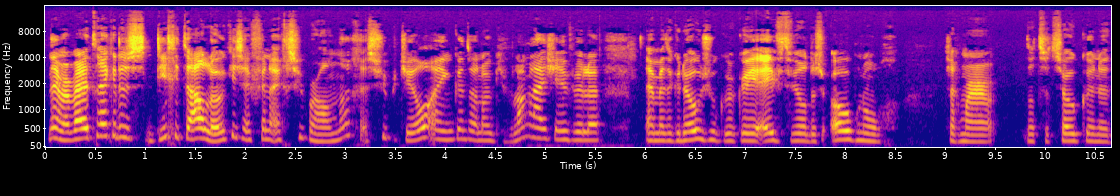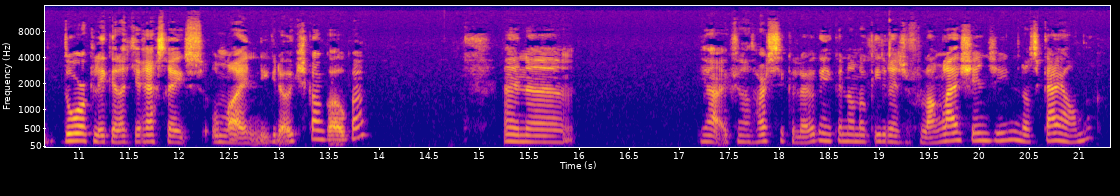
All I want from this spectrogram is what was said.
Nee, maar wij trekken dus digitaal loodjes. Ik vind het echt super handig. Super chill. En je kunt dan ook je verlanglijstje invullen. En met een cadeauzoeker kun je eventueel dus ook nog, zeg maar, dat ze het zo kunnen doorklikken dat je rechtstreeks online die cadeautjes kan kopen. En eh, ja, ik vind dat hartstikke leuk. En je kunt dan ook iedereen zijn verlanglijstje inzien. Dat is keihandig.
